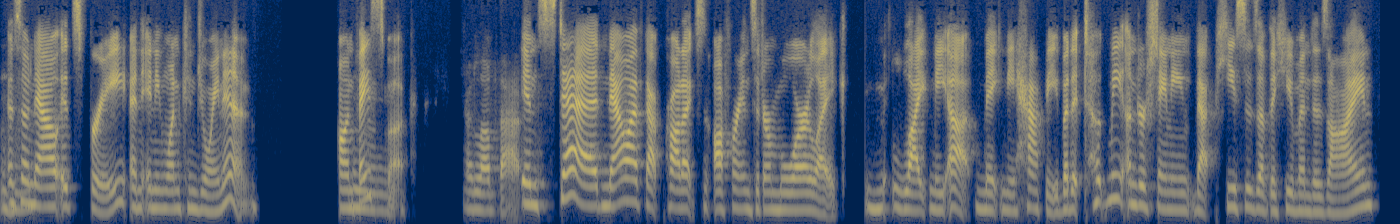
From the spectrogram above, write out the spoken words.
Mm-hmm. And so mm-hmm. now it's free and anyone can join in on mm. Facebook. I love that. Instead, now I've got products and offerings that are more like light me up, make me happy. But it took me understanding that pieces of the human design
